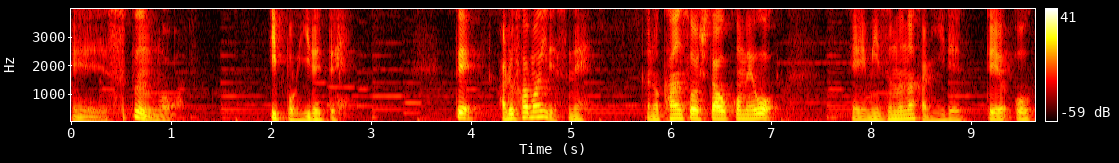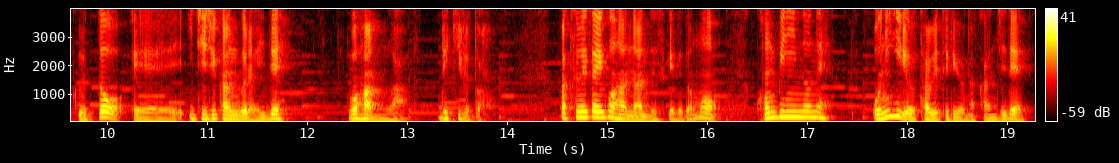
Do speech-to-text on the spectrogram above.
えー、スプーンを1本入れてでアルファ米ですねあの乾燥したお米を、え、水の中に入れておくと、えー、1時間ぐらいでご飯ができると、まあ、冷たいご飯なんですけれどもコンビニのねおにぎりを食べてるような感じで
